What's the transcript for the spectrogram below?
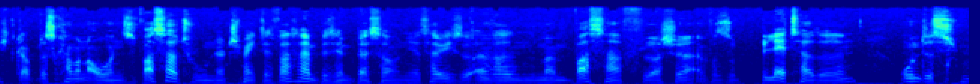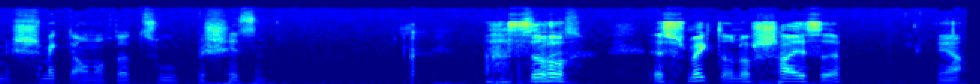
ich glaube, das kann man auch ins Wasser tun, dann schmeckt das Wasser ein bisschen besser. Und jetzt habe ich so einfach in meinem Wasserflasche einfach so Blätter drin und es schm schmeckt auch noch dazu beschissen. Ach so, es schmeckt auch noch scheiße. Ja.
